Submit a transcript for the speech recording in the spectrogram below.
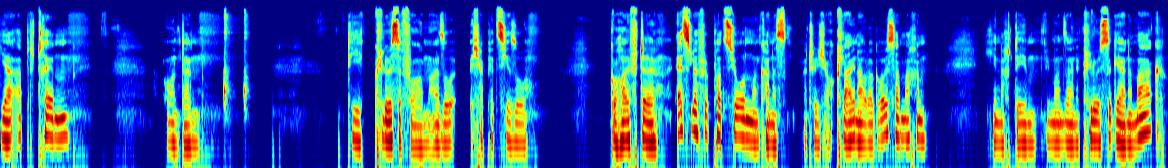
hier abtrennen und dann die Klöße formen. Also ich habe jetzt hier so gehäufte Esslöffelportionen. Man kann es natürlich auch kleiner oder größer machen, je nachdem, wie man seine Klöße gerne mag.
